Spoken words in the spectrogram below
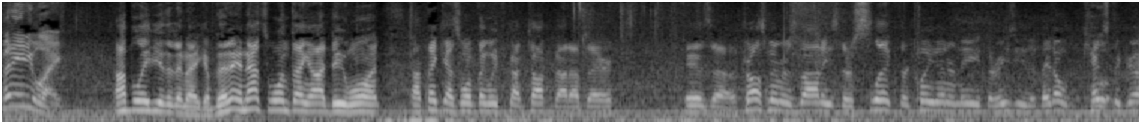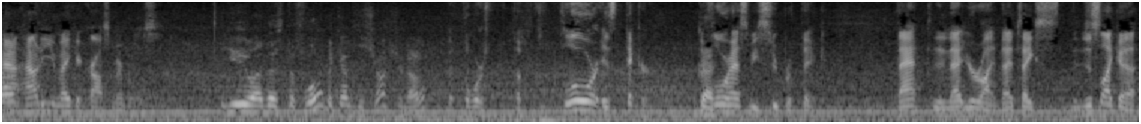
But anyway, I believe you that they make them, and that's one thing I do want. I think that's one thing we've got to talk about up there. Is uh, cross members bodies? They're slick, they're clean underneath, they're easy. to- They don't catch well, the how, how do you make it cross memberless? You uh, the, the floor becomes the structure, don't it? The floor, the floor is thicker. The floor has to be super thick. That that you're right. That takes just like a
